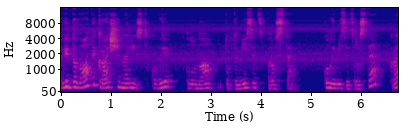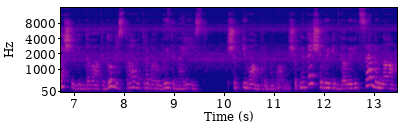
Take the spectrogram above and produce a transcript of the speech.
Віддавати краще на ріст, коли луна, тобто місяць росте. Коли місяць росте, краще віддавати. Добрі справи треба робити на ріст, щоб і вам прибували. Щоб не те, що ви віддали від себе на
